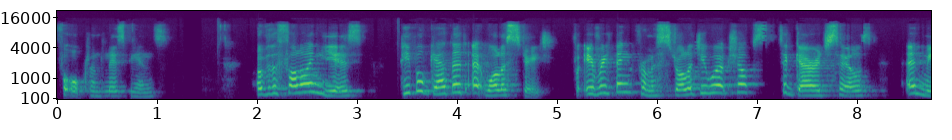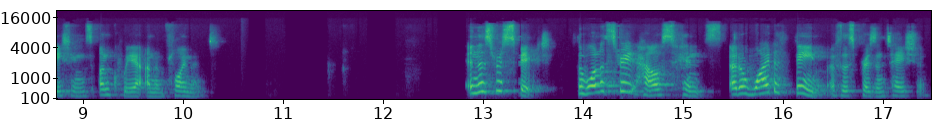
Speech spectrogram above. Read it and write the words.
for Auckland lesbians. Over the following years, people gathered at Wallace Street for everything from astrology workshops to garage sales and meetings on queer unemployment. In this respect, the Wallace Street House hints at a wider theme of this presentation.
